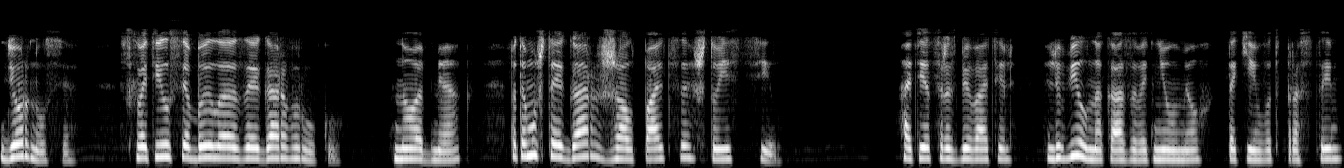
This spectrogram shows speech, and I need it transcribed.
дернулся, схватился было за Игарову руку, но обмяк, потому что Игар сжал пальцы, что есть сил. Отец-разбиватель любил наказывать неумех таким вот простым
